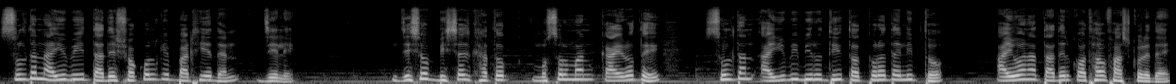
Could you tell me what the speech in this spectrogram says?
সুলতান আইয়ুবি তাদের সকলকে পাঠিয়ে দেন জেলে। যেসব বিশ্বাসঘাতক মুসলমান কায়রোতে সুলতান আইয়ুবি বিরোধী তৎপরতায় লিপ্ত, আইওয়ানা তাদের কথাও ফাঁস করে দেয়।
